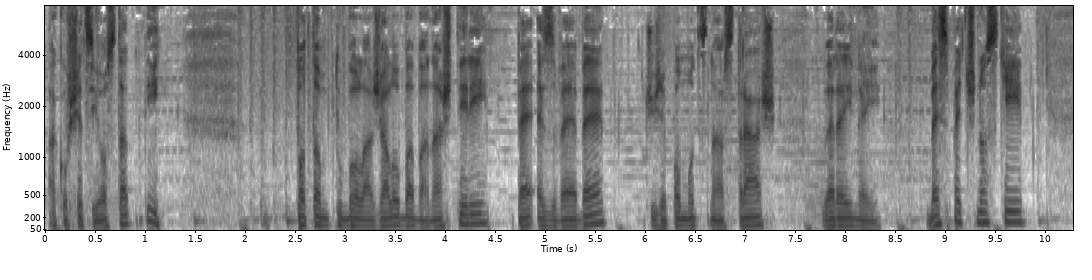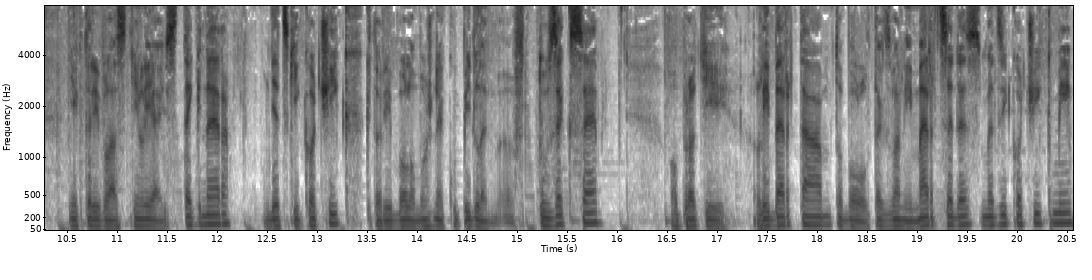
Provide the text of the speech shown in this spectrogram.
ako všetci ostatní. Potom tu bola žalobaba na 4, PSVB, čiže pomocná stráž verejnej bezpečnosti. Niektorí vlastnili aj Stegner, detský kočík, ktorý bolo možné kúpiť len v Tuzexe oproti Libertám, to bol tzv. Mercedes medzi kočíkmi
